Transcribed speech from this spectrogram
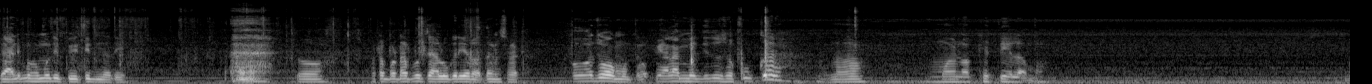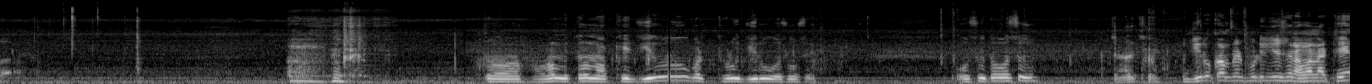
ગાડીમાં હમુદી પીતી જ નથી. તો ફટાફટ આપણું ચાલુ કરીએ રતન શર્ટ તો જો મિત્રો, પહેલાં મેં દીધું છે કુકર અને મેં નાખીએ તેલ આમાં તો હવે મિત્રો નાખીએ જીરું, પણ થોડું જીરું ઓછું છે. ઓછું તો ઓછું ચાલશે જીરું કમ્પ્લીટ ફૂટી છે ને, આમાં નાખીએ.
